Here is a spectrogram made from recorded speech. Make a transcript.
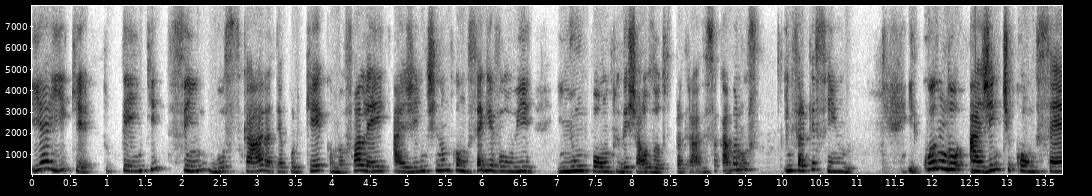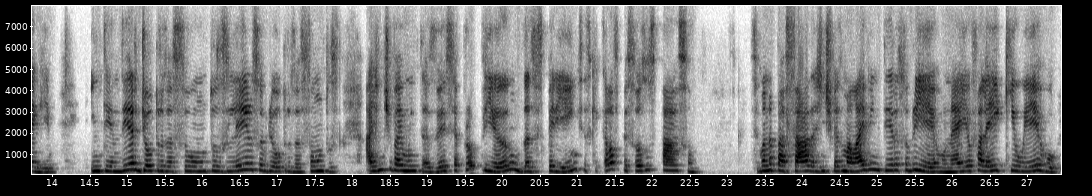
E aí que tu tem que sim buscar, até porque, como eu falei, a gente não consegue evoluir em um ponto e deixar os outros para trás. Isso acaba nos enfraquecendo. E quando a gente consegue entender de outros assuntos, ler sobre outros assuntos, a gente vai muitas vezes se apropriando das experiências que aquelas pessoas nos passam. Semana passada a gente fez uma live inteira sobre erro, né? E eu falei que o erro,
